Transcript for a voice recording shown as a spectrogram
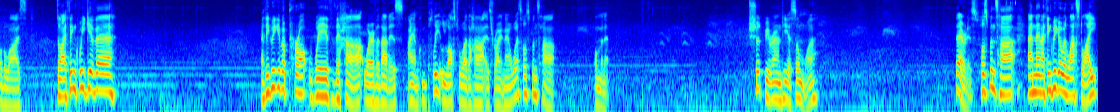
otherwise. So I think we give a... I think we give a prop with the heart, wherever that is. I am completely lost for where the heart is right now. Where's husband's heart? One minute. Should be around here somewhere. There it is. Husband's heart. And then I think we go with last light.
